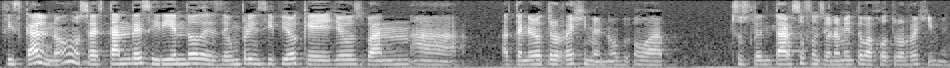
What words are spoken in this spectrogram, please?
fiscal, ¿no? O sea, están decidiendo desde un principio que ellos van a, a tener otro régimen o a sustentar su funcionamiento bajo otro régimen.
